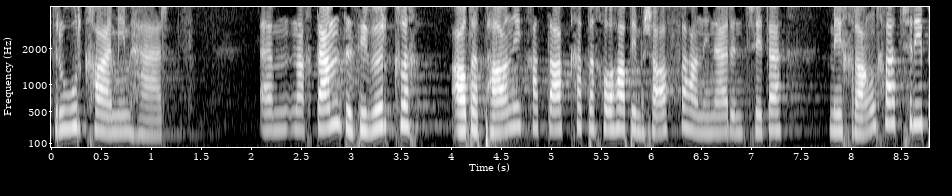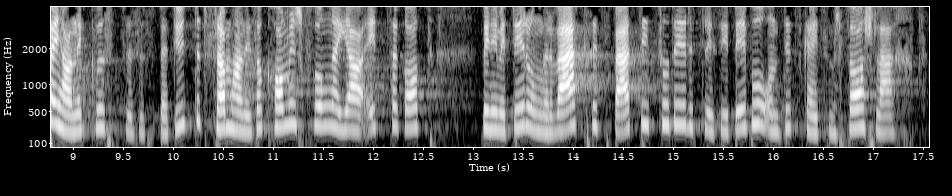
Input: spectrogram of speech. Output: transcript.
Trauer in meinem Herz. Ähm, nachdem, dass ich wirklich alle Panikattacken bekommen habe beim Arbeiten, habe ich dann entschieden, mich krank zu schreiben. Ich habe nicht gewusst, was es bedeutet. Vor allem habe ich so komisch gefunden, ja, jetzt Gott, bin ich mit dir unterwegs, jetzt bete ich zu dir, jetzt lese ich die Bibel und jetzt geht es mir so schlecht.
